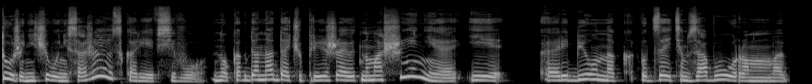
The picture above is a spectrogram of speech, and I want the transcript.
тоже ничего не сажают, скорее всего, но когда на дачу приезжают на машине, и ребенок вот за этим забором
